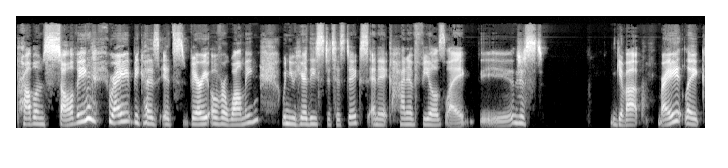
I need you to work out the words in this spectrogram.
problem solving, right? Because it's very overwhelming when you hear these statistics and it kind of feels like eh, just give up, right? Like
